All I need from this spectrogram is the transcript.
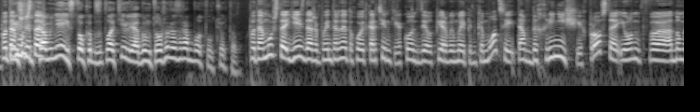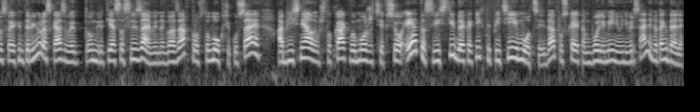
потому пришли что- ко мне и столько бы заплатили, я бы им тоже разработал. Что там? Потому что есть даже по интернету ходят картинки, как он сделал первый мэппинг эмоций, там дохренище их просто, и он в одном из своих интервью рассказывает, он говорит, я со слезами на глазах, просто локти кусая, объяснял им, что как вы можете все это свести до каких-то пяти эмоций, да, пускай там более-менее универсальных и так далее.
